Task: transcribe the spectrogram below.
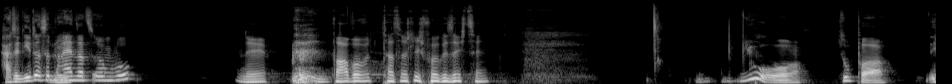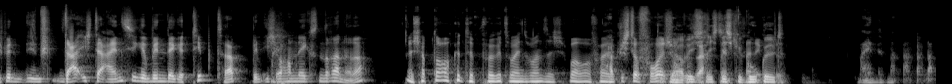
Hattet ihr das im Nö. Einsatz irgendwo? Nee, war aber tatsächlich Folge 16. Jo, super. Ich bin, da ich der Einzige bin, der getippt hat, bin ich auch am nächsten dran, oder? Ich habe da auch getippt, Folge 22, war aber falsch. Hab ich doch vorher schon habe ich gesagt. richtig Mensch, meine gegoogelt. Meine, Mann, Mann, Mann.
